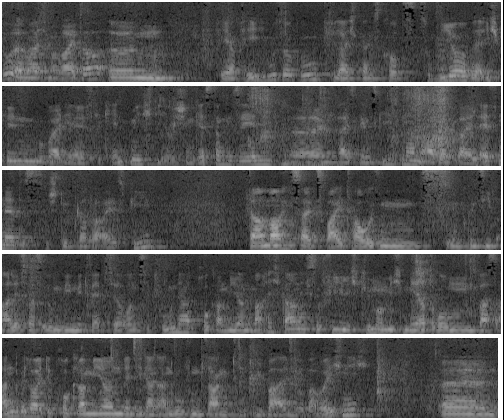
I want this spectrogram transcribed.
So, dann mache ich mal weiter. Ähm, PHP User Group, vielleicht ganz kurz zu mir, wer ich bin, wobei die Hälfte kennt mich, die habe ich schon gestern gesehen. Äh, ich heiße Jens Giesmann, arbeite bei LFNet, das ist ein Stuttgarter ISP. Da mache ich seit 2000 im Prinzip alles, was irgendwie mit Webservern zu tun hat. Programmieren mache ich gar nicht so viel. Ich kümmere mich mehr darum, was andere Leute programmieren. Wenn die dann anrufen und sagen, tut überall nur bei euch nicht. Ähm,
